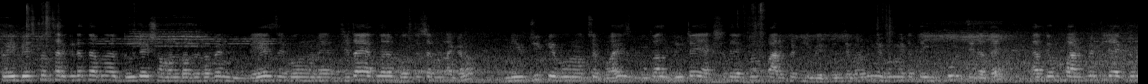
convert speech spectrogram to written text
তো এই বেস্টন সার্কিটটাতে আপনারা দুইটাই সমানভাবে পাবেন বেস এবং মানে যেটাই আপনারা বলতে চান না কেন মিউজিক এবং হচ্ছে ভয়েস ভোকাল দুইটাই একসাথে একদম পারফেক্টলি বের করতে পারবেন এবং এটাতে ইকোর যেটাতে একদম পারফেক্টলি একদম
